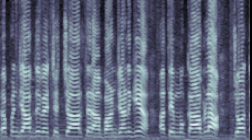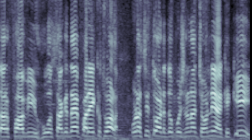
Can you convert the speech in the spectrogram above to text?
ਤਾਂ ਪੰਜਾਬ ਦੇ ਵਿੱਚ ਚਾਰ ਧਿਰਾਂ ਬਣ ਜਾਣਗੀਆਂ ਅਤੇ ਮੁਕਾਬਲਾ ਚੌਤਰਫਾ ਵੀ ਹੋ ਸਕਦਾ ਹੈ। ਪਰ ਇੱਕ ਸਵਾਲ, ਹੁਣ ਅਸੀਂ ਤੁਹਾਡੇ ਤੋਂ ਪੁੱਛਣਾ ਚਾਹੁੰਦੇ ਹਾਂ ਕਿ ਕੀ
